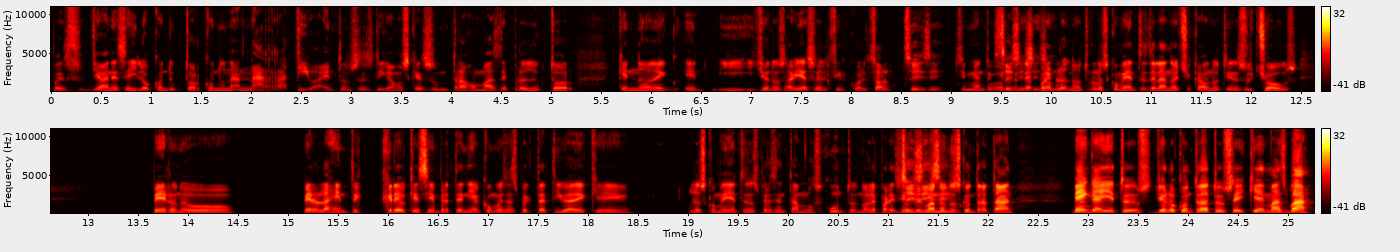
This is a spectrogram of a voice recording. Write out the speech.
pues llevan ese hilo conductor con una narrativa. Entonces, digamos que es un trabajo más de productor que no de... eh, y, y yo no sabía eso del Circo del Sol. Sí, sí. ¿Sí me han Sí, sí, entender? sí, Por ejemplo, nosotros los comediantes de la noche, cada uno tiene sus shows, pero no... Pero la gente creo que siempre tenía como esa expectativa de que los comediantes nos presentamos juntos, ¿no le pareció? Que cuando nos contrataban, venga, y entonces yo lo contrato a usted y quién más va.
